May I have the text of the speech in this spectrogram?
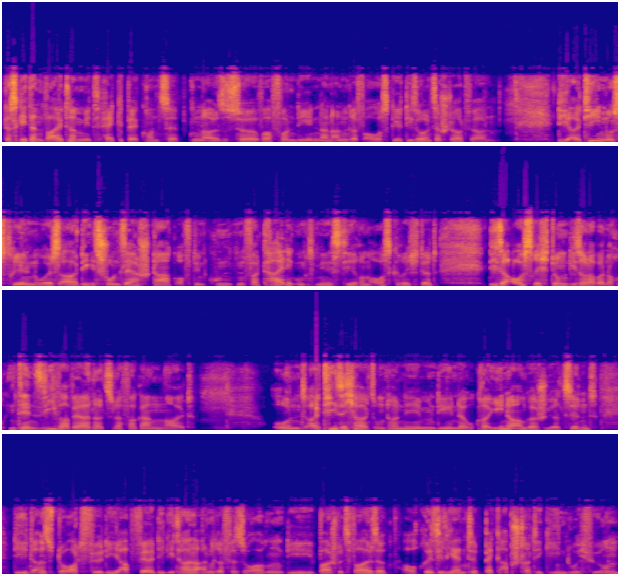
Das geht dann weiter mit Hackback-Konzepten, also Server, von denen ein Angriff ausgeht, die sollen zerstört werden. Die IT-Industrie in den USA, die ist schon sehr stark auf den Kundenverteidigungsministerium ausgerichtet. Diese Ausrichtung, die soll aber noch intensiver werden als in der Vergangenheit. Und IT-Sicherheitsunternehmen, die in der Ukraine engagiert sind, die also dort für die Abwehr digitaler Angriffe sorgen, die beispielsweise auch resiliente Backup-Strategien durchführen,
